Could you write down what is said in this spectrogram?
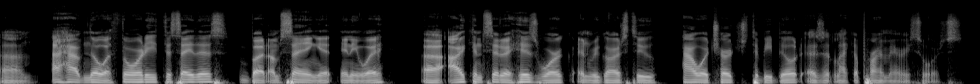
Um, I have no authority to say this, but I'm saying it anyway. Uh, I consider his work in regards to how a church to be built as a, like a primary source.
